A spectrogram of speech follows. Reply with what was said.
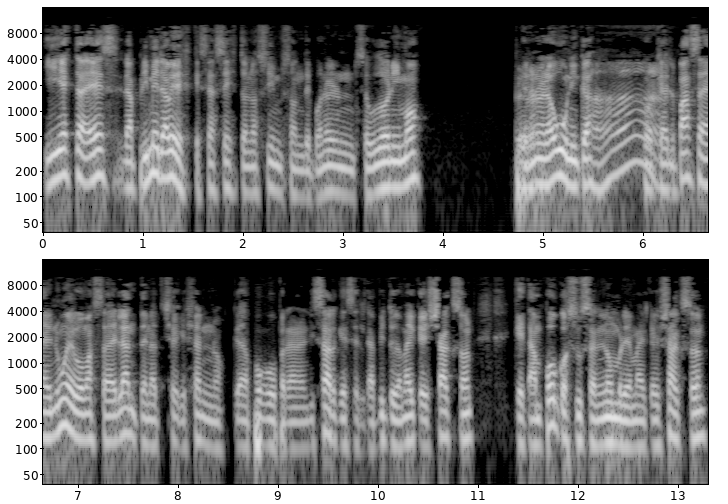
Y esta es la primera vez que se hace esto en Los Simpsons, de poner un seudónimo, pero, no la única. Ah, Porque pasa de nuevo más adelante en la que ya nos queda poco para analizar, que es el capítulo de Michael Jackson, que tampoco se usa el nombre de Michael Jackson,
